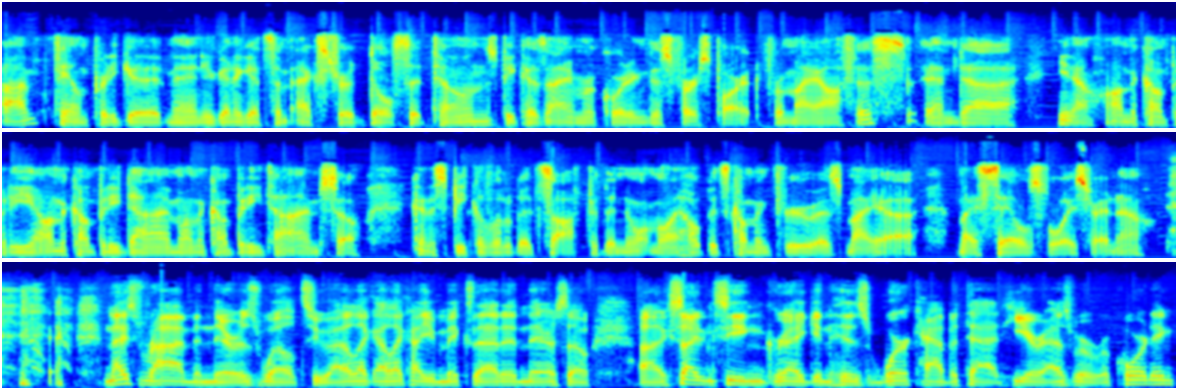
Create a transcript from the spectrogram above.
I'm feeling pretty good, man. You're going to get some extra dulcet tones because I'm recording this first part from my office and, uh, you know, on the company, on the company dime, on the company time. So going to speak a little bit softer than normal. I hope it's coming through as my, uh, my sales voice right now. nice rhyme in there as well, too. I like, I like how you mix that in there. So uh, exciting seeing Greg in his work habitat here as we're recording.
